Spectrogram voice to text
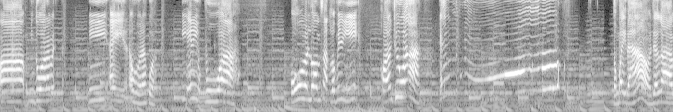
อ่ามีตัวอะไรมีไอ้โอ้โหน่ากลัวมีไอ้นี่วัว โอ้มันรวมสัตว์รวมไม่อย่างนี้ ขอตั้งชื่อว่าแกงต้องไปอีกแล้วเจอกับ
